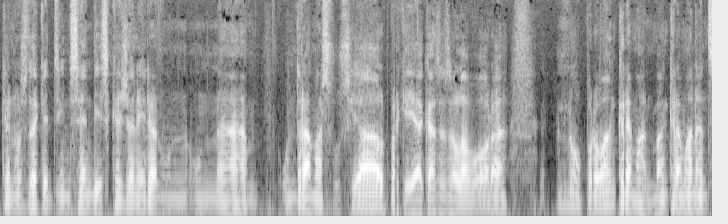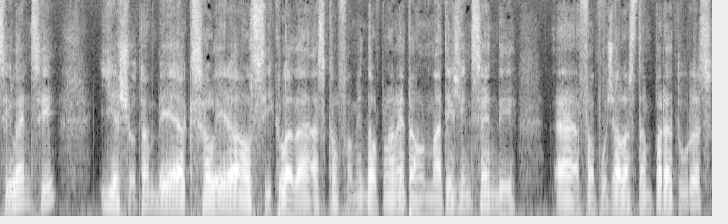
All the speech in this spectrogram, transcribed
que no és d'aquests incendis que generen un, un, uh, un drama social perquè hi ha cases a la vora. No, però van cremant, van cremant en silenci i això també accelera el cicle d'escalfament del planeta. El mateix incendi eh, fa pujar les temperatures,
